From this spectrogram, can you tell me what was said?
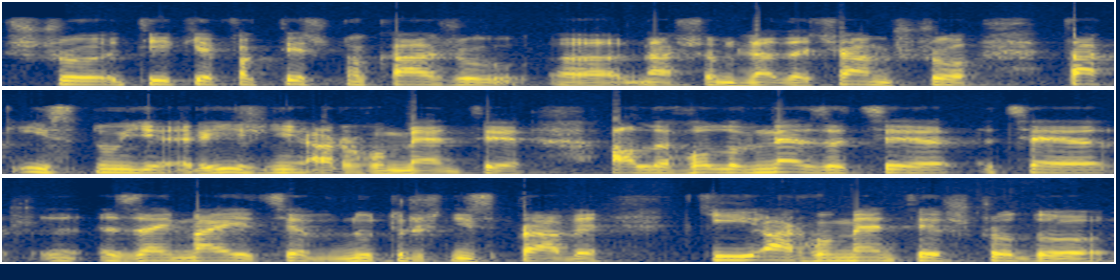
що тільки фактично кажу е, нашим глядачам, що так існує різні аргументи, але головне за це це е, займається внутрішні справи. Ті аргументи щодо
